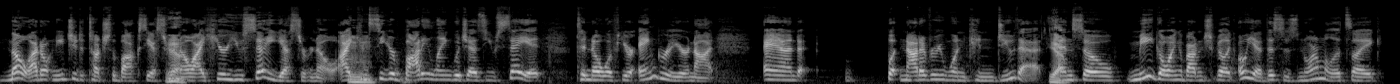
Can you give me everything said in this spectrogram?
no, I don't need you to touch the box yes or Yeah. no. I hear you say yes or no. I can mm-hmm. see your body language as you say it to know if you're angry or not. And but not everyone can do that. Yeah. And so me going about and should be like, "Oh yeah, this is normal." It's like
